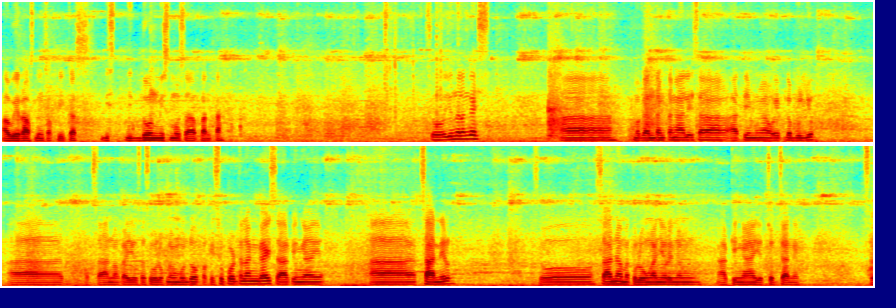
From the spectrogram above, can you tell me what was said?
ah, warehouse doon sa Pikas doon mismo sa planta. So yun na lang guys. Ah, magandang tanghali sa ating mga OFW. At at saan man kayo sa sulok ng mundo, paki-support na lang guys sa aking ah, ah, channel. So, sana matulungan nyo rin yung aking ah, YouTube channel. So,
